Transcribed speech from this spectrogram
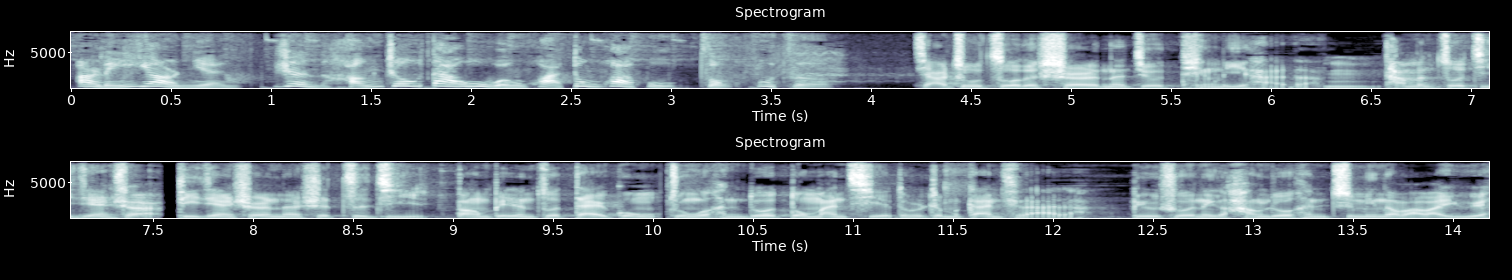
二零一二年任杭州大物文化动画部总负责。家柱做的事儿呢，就挺厉害的。嗯，他们做几件事儿。第一件事儿呢，是自己帮别人做代工。中国很多动漫企业都是这么干起来的。比如说那个杭州很知名的娃娃鱼。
